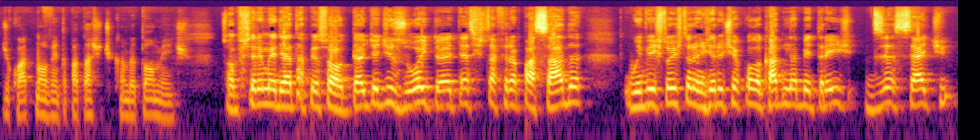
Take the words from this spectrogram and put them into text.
de 4,90 para a taxa de câmbio atualmente. Só para vocês terem uma ideia, tá, pessoal? Até o dia 18, até sexta-feira passada, o investidor estrangeiro tinha colocado na B3 17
